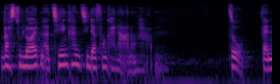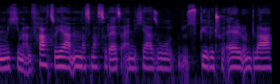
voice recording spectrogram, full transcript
was du Leuten erzählen kannst, die davon keine Ahnung haben. So, wenn mich jemand fragt, so ja, hm, was machst du da jetzt eigentlich ja so spirituell und bla,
